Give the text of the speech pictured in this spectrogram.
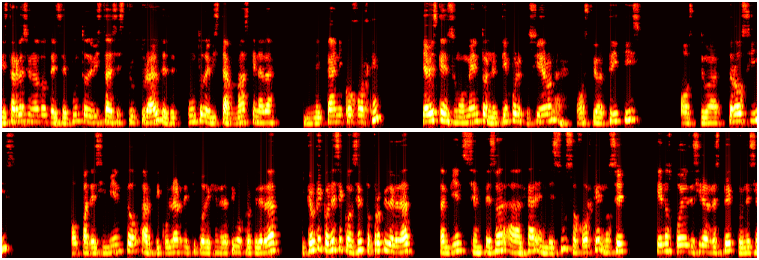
que está relacionado desde el punto de vista estructural, desde el punto de vista más que nada mecánico, Jorge. Ya ves que en su momento, en el tiempo, le pusieron osteoartritis, osteoartrosis o padecimiento articular de tipo degenerativo propio de la edad. Y creo que con ese concepto propio de la edad también se empezó a dejar en desuso, Jorge. No sé qué nos puedes decir al respecto en, ese,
